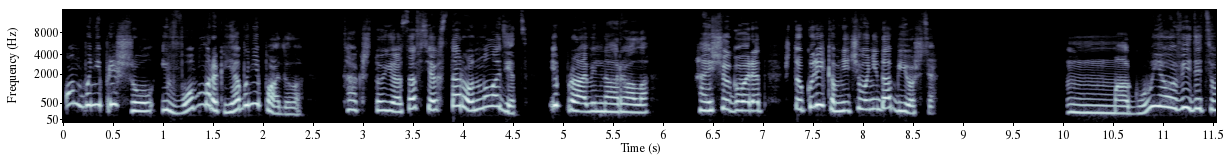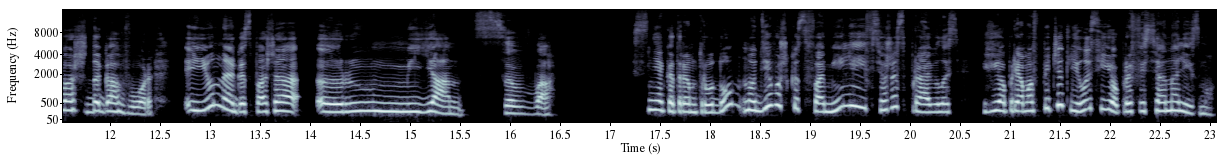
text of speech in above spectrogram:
он бы не пришел, и в обморок я бы не падала. Так что я со всех сторон молодец и правильно орала. А еще говорят, что криком ничего не добьешься. «Могу я увидеть ваш договор, юная госпожа Румянцева?» С некоторым трудом, но девушка с фамилией все же справилась я прямо впечатлилась ее профессионализму.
